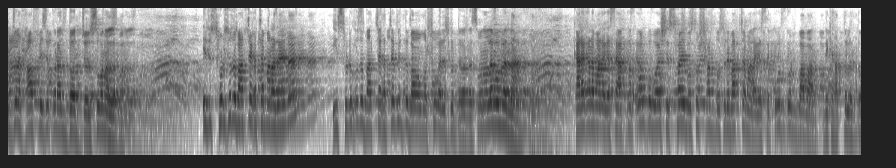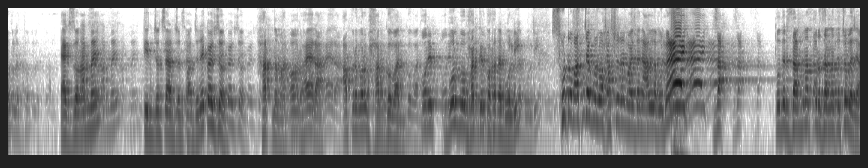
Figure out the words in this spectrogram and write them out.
একজন হাফেজে কোরআন দশ জন। সুমান আল্লাহ এই যে ছোট ছোট বাচ্চা কাচ্চা মারা যায় না, এই ছোট ছোট বাচ্চা কাচ্চা কিন্তু বাবা মার সুপারিশ করতে পারবে সুমান আল্লাহ বলবেন না? কারা কারা মারা গেছে? আপনার অল্প বয়সে ছয় বছর, সাত বছরের বাচ্চা মারা গেছে। কোন কোন বাবার? দেখে হাত তোলেন তো। একজন আর নাই? তিনজন, চারজন, পাঁচজন এ কয়েকজন। হাত নামান। আমার ভাইয়েরা, আপনারা বড় ভাগ্যবান। পরে বলব, ভাগ্যের কথাটা বলি। ছোট বাচ্চাগুলো হাসনের ময়দানে আল্লাহ বলবে তোদের জান্নাত, তোরা জান্নাতে চলে যা।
